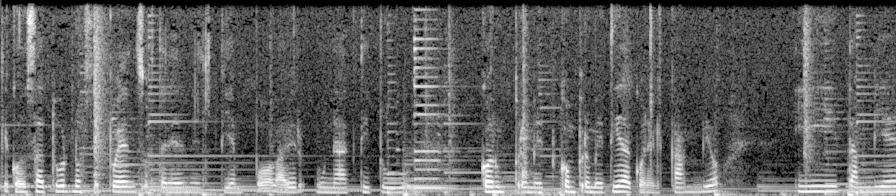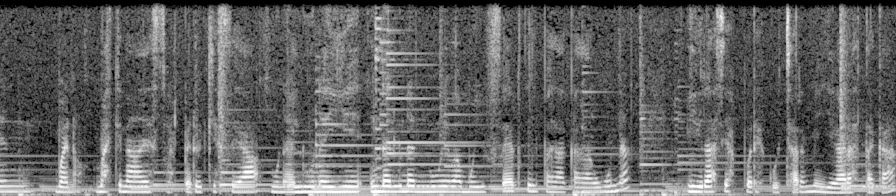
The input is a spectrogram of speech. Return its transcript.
que con Saturno se pueden sostener en el tiempo. Va a haber una actitud comprometida con el cambio y también, bueno, más que nada eso, espero que sea una luna, y una luna nueva muy fértil para cada una. Y gracias por escucharme llegar hasta acá.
